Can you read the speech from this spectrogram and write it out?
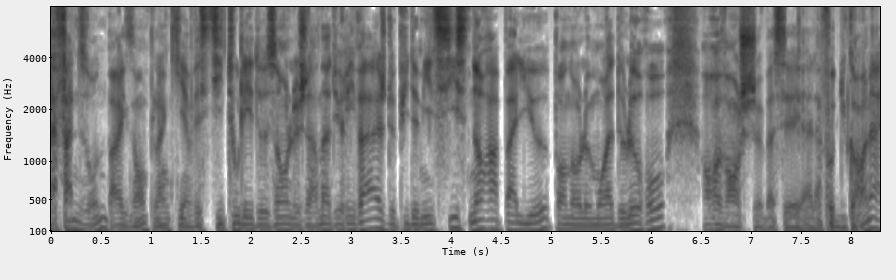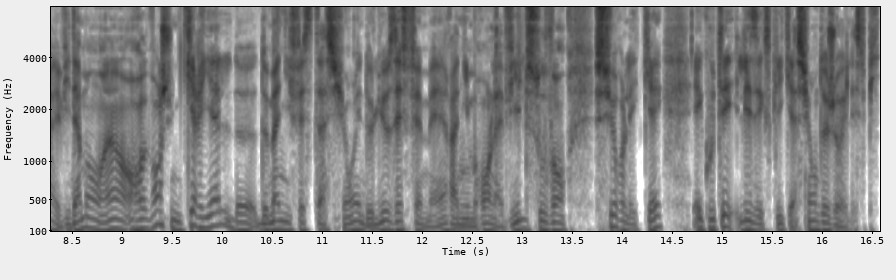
La fan zone par exemple, hein, qui investit tous les deux ans le jardin du rivage depuis 2006, n'aura pas lieu pendant le mois de l'euro. En revanche, bah, c'est à la faute du corona évidemment. hein. En revanche, une kyrielle de, de manifestations et de lieux éphémères animeront la ville, souvent sur les quais. Écoutez les explications de Joël Espy.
